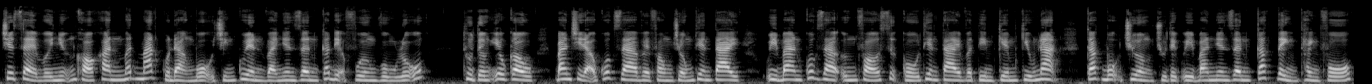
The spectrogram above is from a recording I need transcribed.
chia sẻ với những khó khăn mất mát của Đảng bộ, chính quyền và nhân dân các địa phương vùng lũ. Thủ tướng yêu cầu Ban chỉ đạo quốc gia về phòng chống thiên tai, Ủy ban quốc gia ứng phó sự cố thiên tai và tìm kiếm cứu nạn, các bộ trưởng, chủ tịch Ủy ban nhân dân các tỉnh thành phố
